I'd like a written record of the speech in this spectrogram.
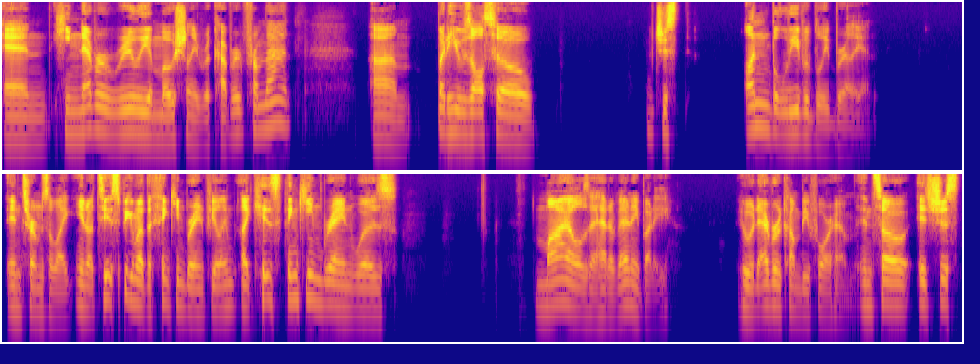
And he never really emotionally recovered from that. Um, but he was also just unbelievably brilliant in terms of like you know t- speaking about the thinking brain feeling like his thinking brain was miles ahead of anybody who had ever come before him. And so it's just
